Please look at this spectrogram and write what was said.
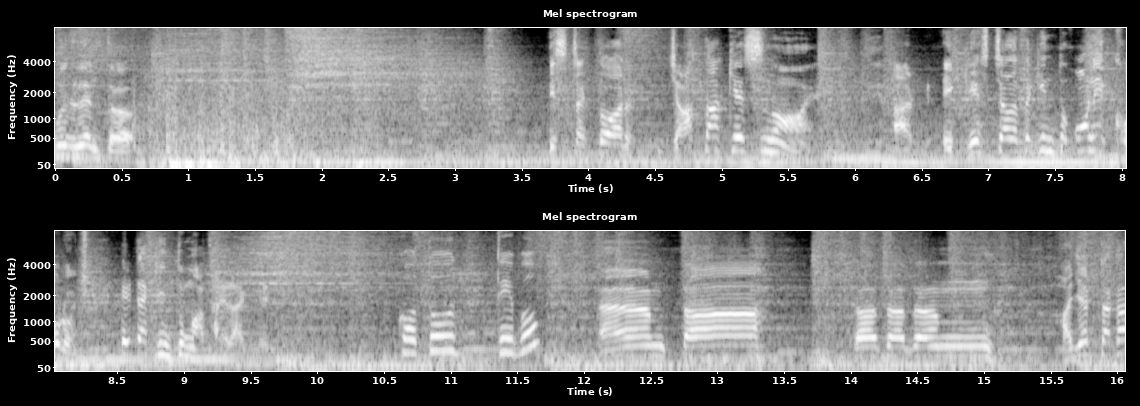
বুঝলেন তো। কেসটা তো আর যাতা কেস নয়। আর এই কেস চালাতে কিন্তু অনেক খরচ। এটা কিন্তু মাথায় রাখবেন। কত দেব? তা তা তা হাজার টাকা।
